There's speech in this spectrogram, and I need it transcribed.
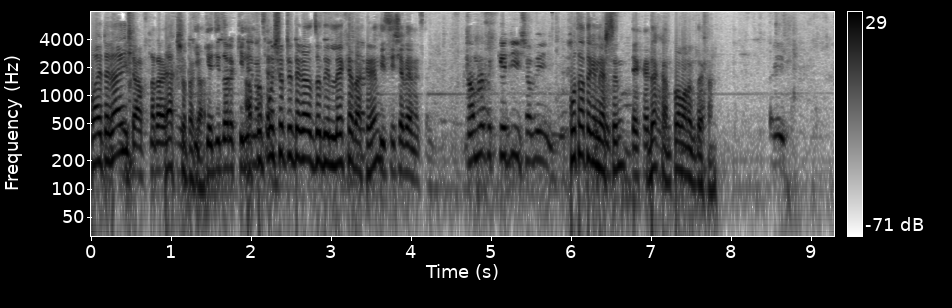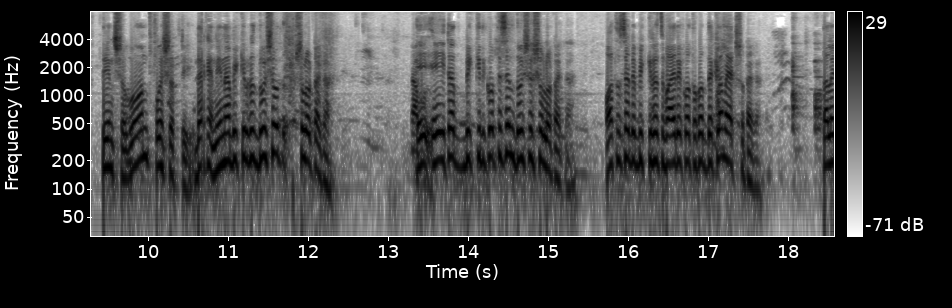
কয় টাকায়? এটা আপনারা একশো কি টাকা কেজি দরে কিনে? পঁয়ষট্টি টাকা যদি লেখে রাখেন। পিস হিসেবে এনেছেন। আমরা তো কেজি হিসাবেই কোথা থেকে নিয়ে আসছেন? দেখান। দেখান প্রমাণক দেখান। তিনশো গুণ পঁয়ষট্টি। দেখেন ইনা বিক্রি করছে দুইশো ষোলো টাকা। এই এইটা বিক্রি করতেছেন দুইশো ষোলো টাকা। অথচ এটা বিক্রি হচ্ছে বাইরে কত কত দেখলাম একশো টাকা। তাহলে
